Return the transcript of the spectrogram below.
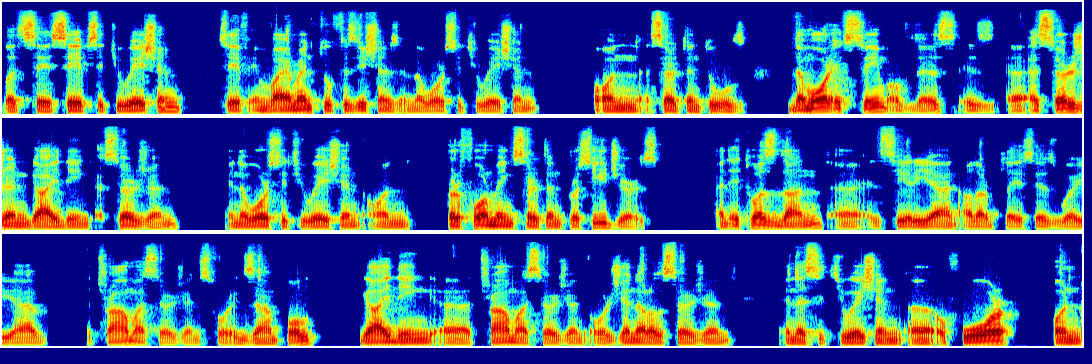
let's say safe situation safe environment to physicians in the war situation on certain tools. The more extreme of this is a surgeon guiding a surgeon in a war situation on performing certain procedures. And it was done uh, in Syria and other places where you have trauma surgeons, for example, guiding a trauma surgeon or general surgeon in a situation uh, of war on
